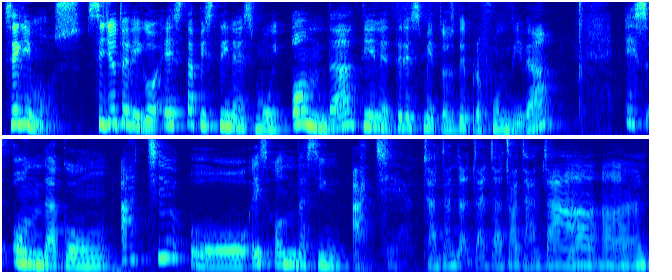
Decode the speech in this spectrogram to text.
Seguimos. Si yo te digo, esta piscina es muy honda, tiene 3 metros de profundidad, ¿es honda con H o es honda sin H? Chan, chan, chan,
